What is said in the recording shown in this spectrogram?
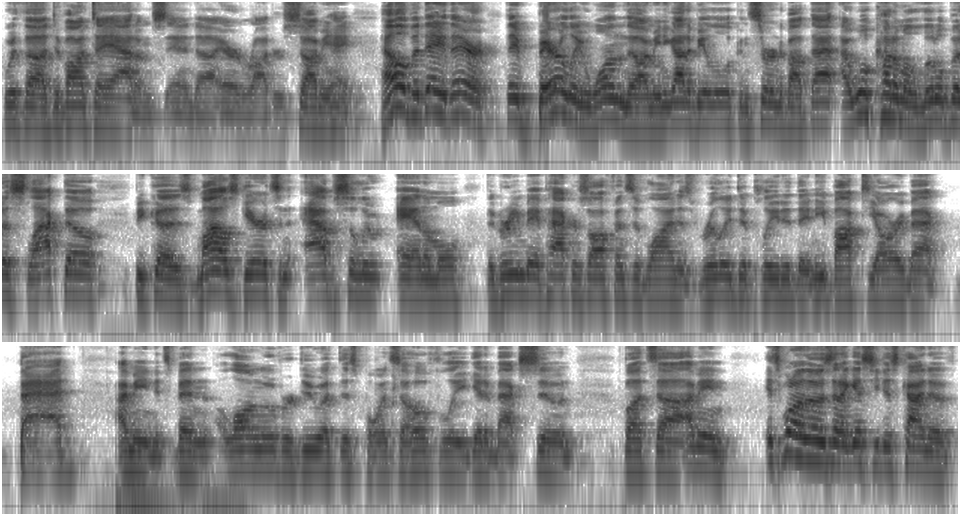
with uh, Davante Adams and uh, Aaron Rodgers. So I mean, hey, hell of a day there. They barely won though. I mean, you got to be a little concerned about that. I will cut them a little bit of slack though because Myles Garrett's an absolute animal. The Green Bay Packers offensive line is really depleted. They need Bakhtiari back bad. I mean, it's been long overdue at this point, so hopefully get him back soon. But uh, I mean, it's one of those that I guess you just kind of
